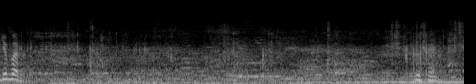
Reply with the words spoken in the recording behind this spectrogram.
Jumper. This side.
